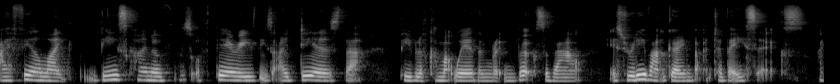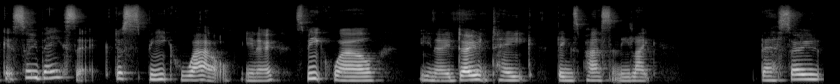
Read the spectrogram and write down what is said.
I feel like these kind of sort of theories, these ideas that people have come up with and written books about, it's really about going back to basics. Like it's so basic. Just speak well, you know, speak well, you know, don't take things personally. Like they're so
